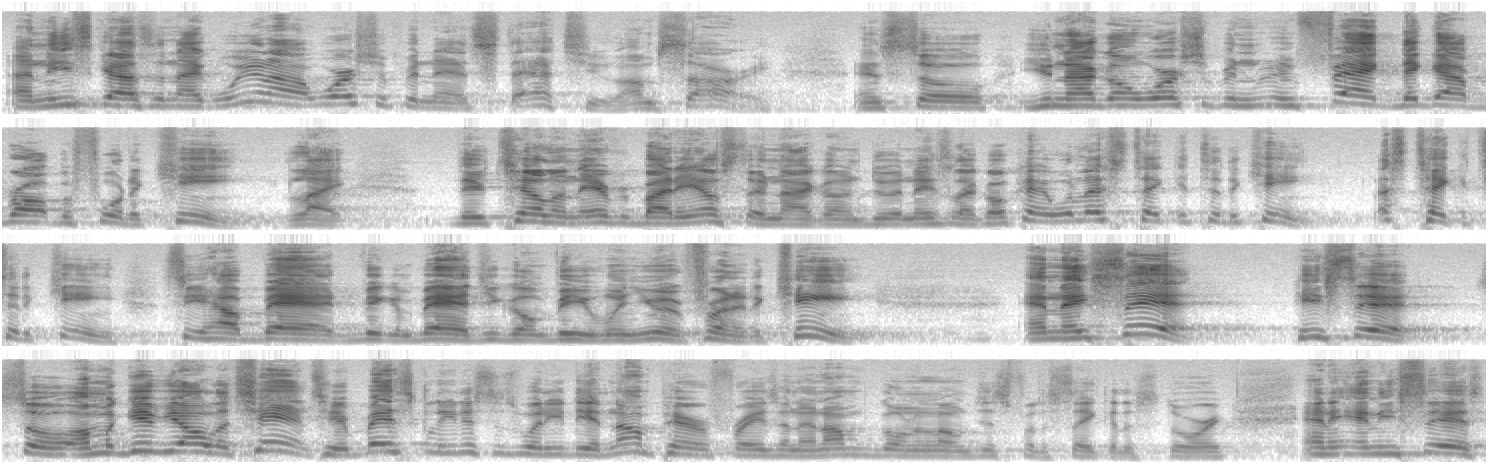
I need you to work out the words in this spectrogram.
And these guys are like, we're not worshiping that statue. I'm sorry. And so you're not going to worship. In fact, they got brought before the king. Like, they're telling everybody else they're not going to do it. And they're like, okay, well, let's take it to the king. Let's take it to the king. See how bad, big and bad you're going to be when you're in front of the king. And they said, he said, so I'm going to give y'all a chance here. Basically, this is what he did. And I'm paraphrasing and I'm going along just for the sake of the story. And, and he says,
